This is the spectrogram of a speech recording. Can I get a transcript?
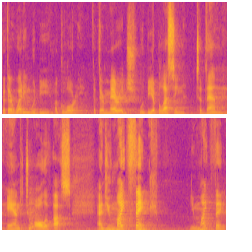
that their wedding would be a glory, that their marriage would be a blessing to them and to all of us. And you might think, you might think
